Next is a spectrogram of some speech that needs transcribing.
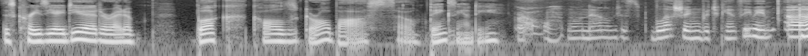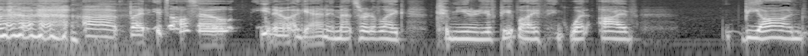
this crazy idea to write a book called Girl Boss. So thanks, Andy. Oh, well, now I'm just blushing, but you can't see me. Uh, uh, but it's also, you know, again, in that sort of like community of people, I think what I've beyond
